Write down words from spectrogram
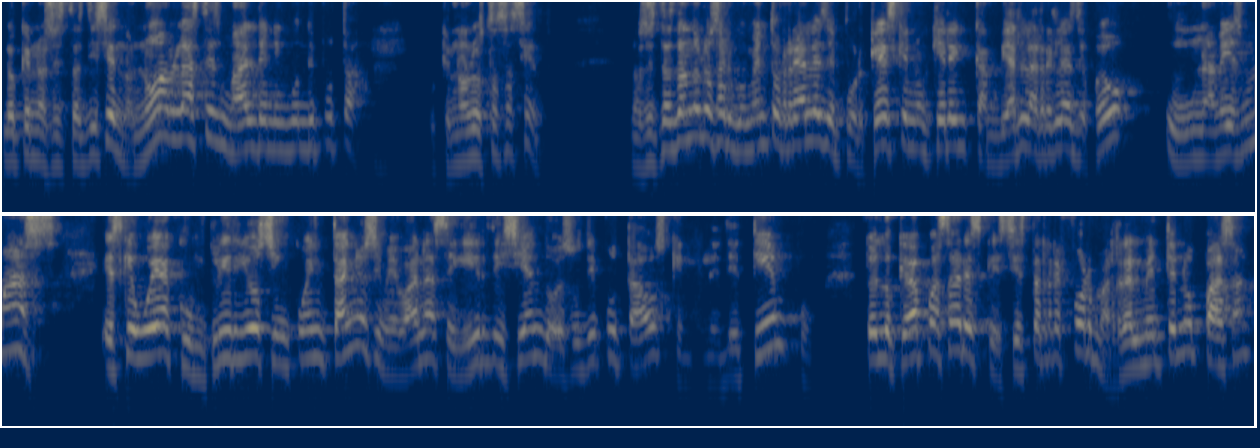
lo que nos estás diciendo. No hablaste mal de ningún diputado, porque no lo estás haciendo. Nos estás dando los argumentos reales de por qué es que no quieren cambiar las reglas de juego una vez más. Es que voy a cumplir yo 50 años y me van a seguir diciendo esos diputados que no les dé tiempo. Entonces, lo que va a pasar es que si estas reformas realmente no pasan,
